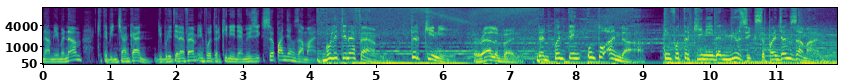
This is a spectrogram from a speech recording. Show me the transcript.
0172765656 kita bincangkan di Bulletin FM info terkini dan muzik sepanjang zaman. Bulletin FM, terkini, relevan dan penting untuk anda. Info terkini dan muzik sepanjang zaman.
